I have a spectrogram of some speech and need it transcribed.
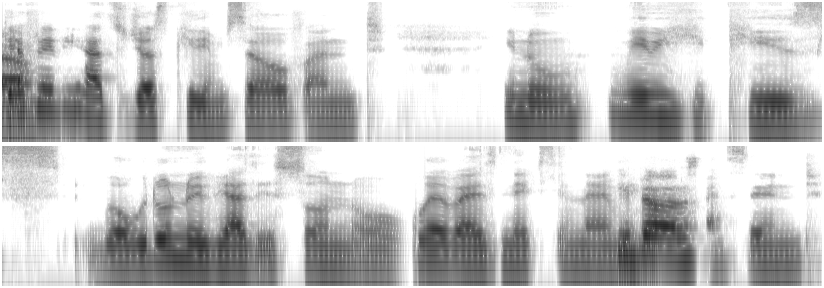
definitely had to just kill himself and you know, maybe he, he's well, we don't know if he has a son or whoever is next in line He does. ascend.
